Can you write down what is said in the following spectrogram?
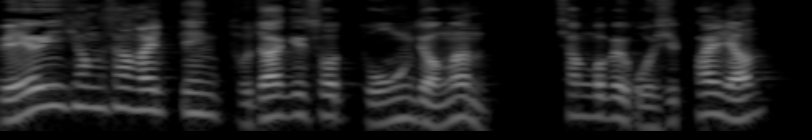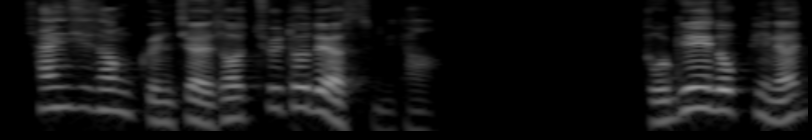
매의 형상을 띤 도자기솥 도홍정은 1958년 산시성 근처에서 출토되었습니다. 도기의 높이는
